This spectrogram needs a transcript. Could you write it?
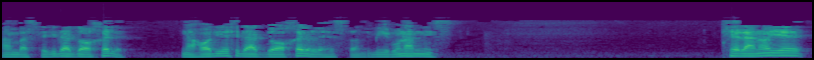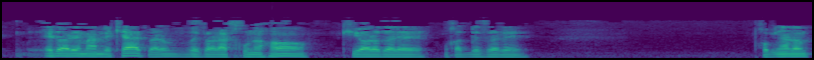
همبستگی در داخله. نهادیه که در داخل لهستان. بیرون هم نیست. پلنای اداره مملکت برای وزارت خونه ها کیا رو داره می‌خواد بذاره؟ خب این الان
